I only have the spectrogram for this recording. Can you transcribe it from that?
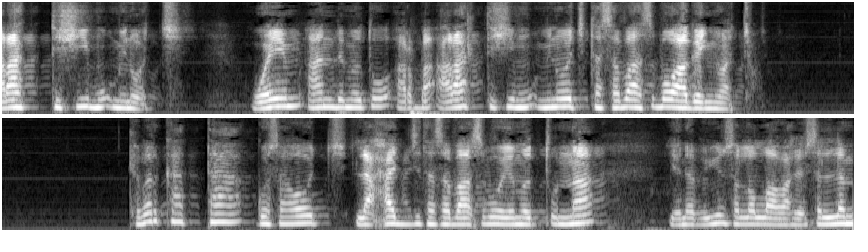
አራት ሺህ ሙእሚኖች ወይም አንድ መቶ አርባ አራት ሺህ ሙእሚኖች ተሰባስበው አገኟቸው። ከበርካታ ጎሳዎች ለሐጅ ተሰባስበው የመጡና የነቢዩን ስለ ላሁ ወሰለም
